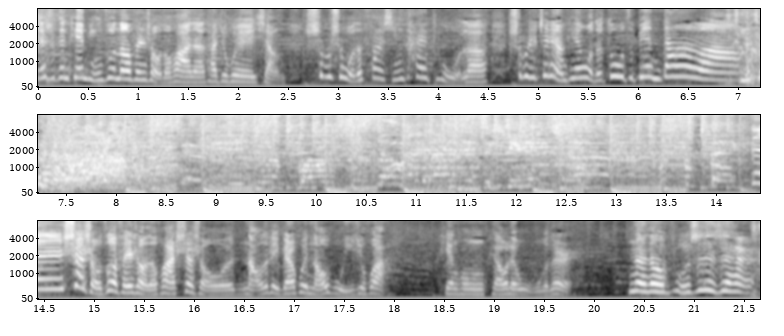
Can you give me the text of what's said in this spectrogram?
要是跟天秤座闹分手的话呢，他就会想，是不是我的发型太土了？是不是这两天我的肚子变大了？跟射手座分手的话，射手脑子里边会脑补一句话：天空飘了五个字儿，那都不是事儿。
